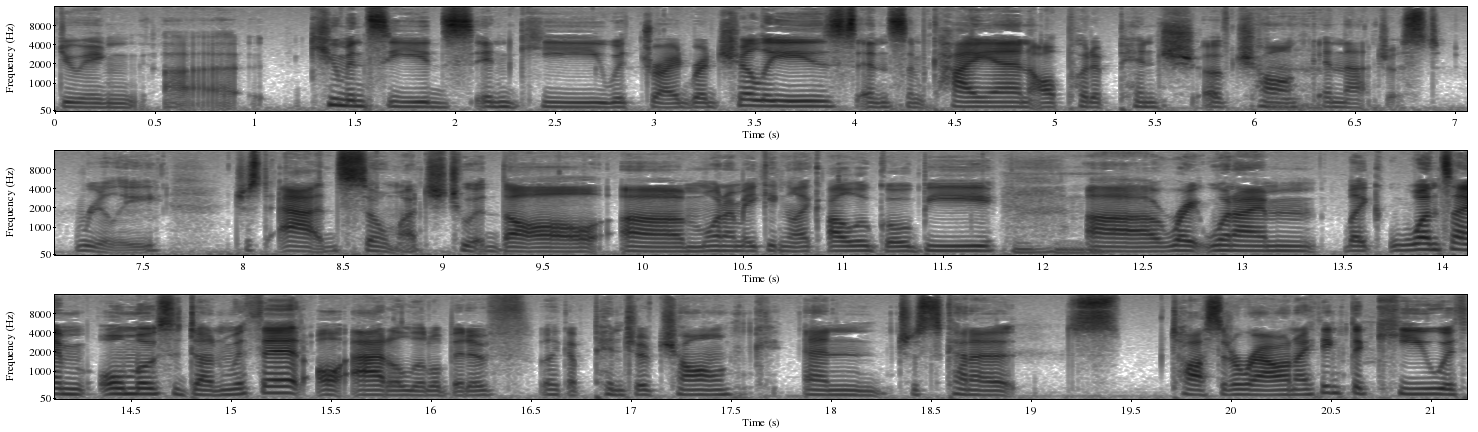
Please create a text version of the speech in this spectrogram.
doing uh, cumin seeds in ghee with dried red chilies and some cayenne. I'll put a pinch of chhonk, and that just really just adds so much to a dal. Um, when I'm making like aloo gobi, uh, right when I'm like once I'm almost done with it, I'll add a little bit of like a pinch of chhonk and just kind of toss it around. I think the key with,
